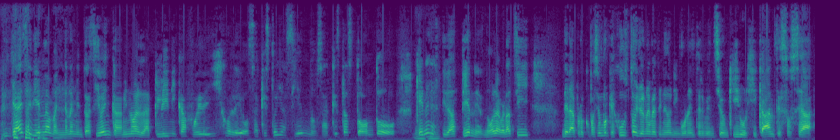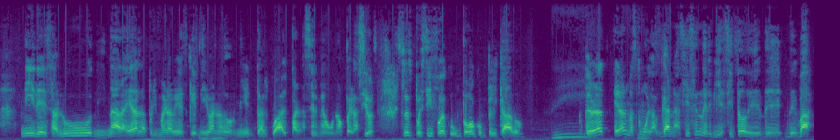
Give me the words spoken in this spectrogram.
Y ya ese día en la mañana, mientras iba en camino a la clínica, fue de, híjole, o sea, ¿qué estoy haciendo? O sea, ¿qué estás tonto? ¿Qué necesidad tienes? ¿No? La verdad sí, de la preocupación, porque justo yo no había tenido ninguna intervención quirúrgica antes, o sea, ni de salud, ni nada. Era la primera vez que me iban a dormir tal cual para hacerme una operación. Entonces, pues sí fue un poco complicado. Pero era- eran más como las ganas y ese nerviecito de, de, de va.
